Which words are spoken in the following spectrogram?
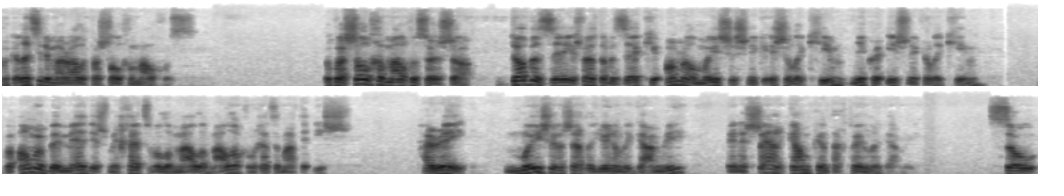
Okay, let's see the Maharal of Sholcha Malchus. Okay, Sholcha Malchus or Shah. Dova ze, Yeshvat Dova ze, ki Omer al Moishe shnik ish alakim, nikra ish nikra lekim. va Omer bemed ish mechetz va lamal lamalach, mechetz amata ish. Hare Moishe nashach la yonim legamri, and nashach gamken tachtoin legamri. So,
